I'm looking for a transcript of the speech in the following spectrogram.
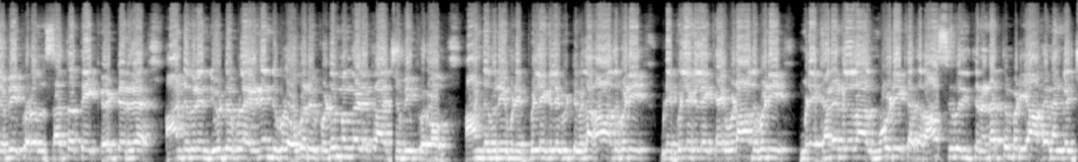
செபிக்கிறோம் சத்தத்தை கேட்டுகிற ஆண்டவரின் யூடியூப்ல இணைந்து கொள்ள ஒவ்வொரு குடும்பங்களுக்கா செபிக்கிறோம் ஆண்டவரை உடைய பிள்ளைகளை விட்டு விலகாதபடி உடைய பிள்ளைகளை கைவிடாதபடி உடைய கரங்களால் மூடி கதர் ஆசீர்வதித்து நடத்தும்படியாக நாங்கள்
